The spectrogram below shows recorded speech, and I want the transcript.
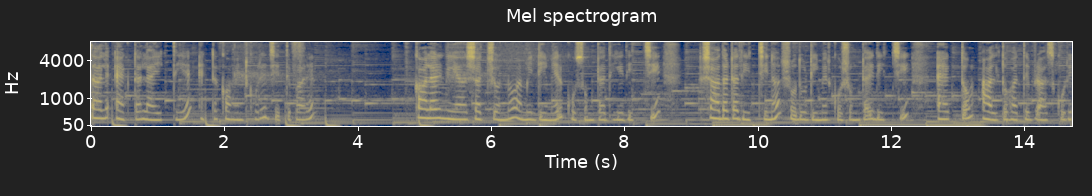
তাহলে একটা লাইক দিয়ে একটা কমেন্ট করে যেতে পারেন। কালার নিয়ে আসার জন্য আমি ডিমের কুসুমটা দিয়ে দিচ্ছি। সাদাটা দিচ্ছি না, শুধু ডিমের কুসুমটাই দিচ্ছি। একদম আলতো হাতে ব্রাশ করে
